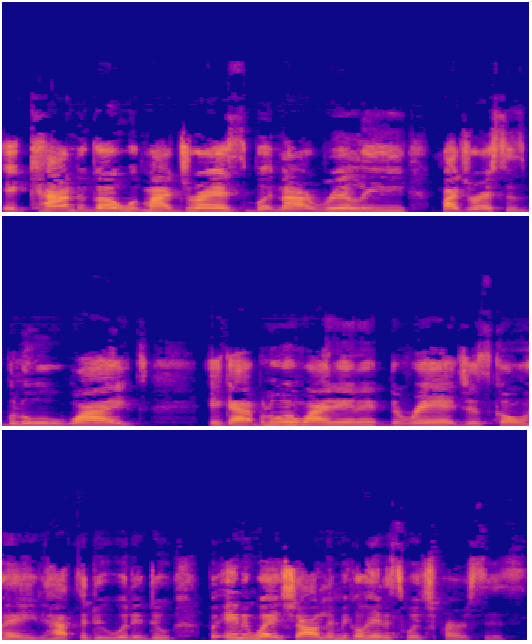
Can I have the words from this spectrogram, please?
It kind of go with my dress, but not really. My dress is blue, and white. It got blue and white in it. The red just going, hey, have to do what it do. But anyways, y'all, let me go ahead and switch purses.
